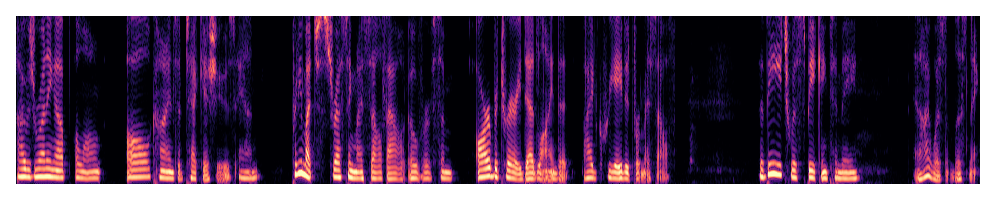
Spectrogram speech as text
I was running up along all kinds of tech issues and pretty much stressing myself out over some arbitrary deadline that I'd created for myself. The beach was speaking to me, and I wasn't listening.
